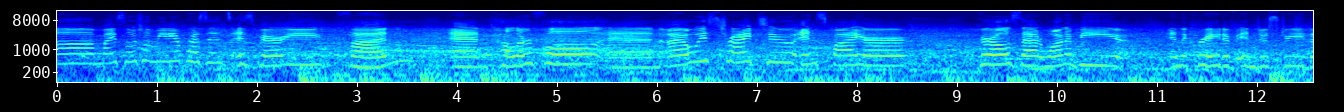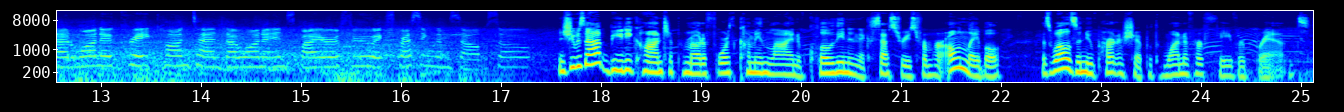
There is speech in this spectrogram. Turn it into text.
Um, my social media presence is very fun and colorful, and I always try to inspire girls that want to be creative industry, that want to create content, that want to inspire through expressing themselves. So. And she was at BeautyCon to promote a forthcoming line of clothing and accessories from her own label, as well as a new partnership with one of her favorite brands.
